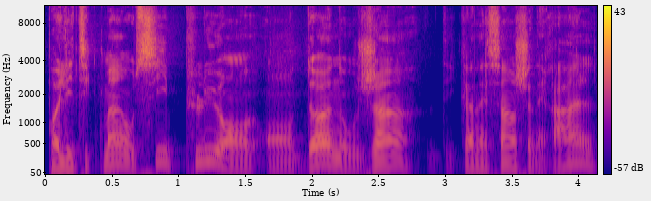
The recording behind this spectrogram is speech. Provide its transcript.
politiquement aussi, plus on, on donne aux gens des connaissances générales,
